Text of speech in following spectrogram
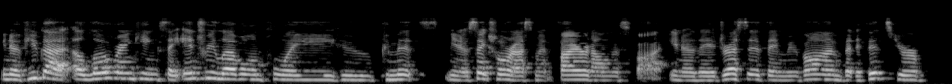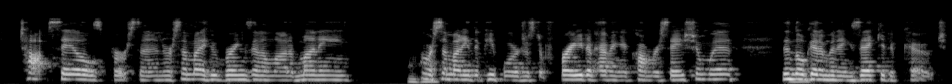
you know, if you got a low ranking, say, entry level employee who commits, you know, sexual harassment, fired on the spot, you know, they address it, they move on. But if it's your top salesperson or somebody who brings in a lot of money mm-hmm. or somebody that people are just afraid of having a conversation with, then they'll mm-hmm. get them an executive coach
